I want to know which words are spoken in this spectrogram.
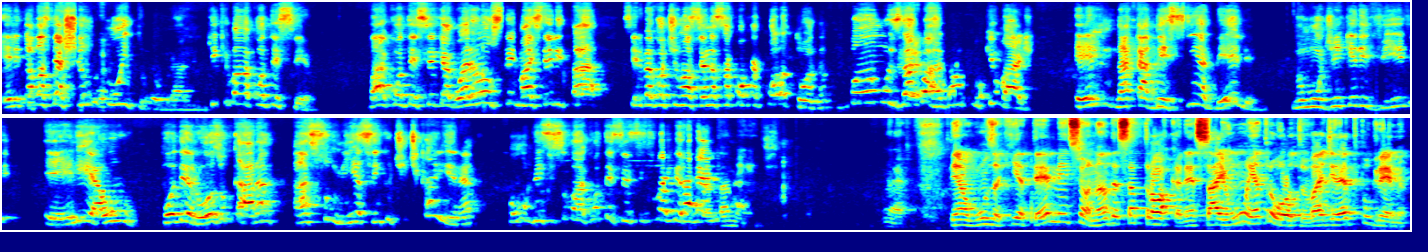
ele estava se achando muito, meu brother. O que, que vai acontecer? Vai acontecer que agora eu não sei mais se ele tá, se ele vai continuar sendo essa Coca-Cola toda. Vamos aguardar um pouquinho mais. Ele, na cabecinha dele, no mundinho que ele vive, ele é o poderoso cara a assumir assim que o Tite cair, né? Vamos ver se isso vai acontecer, se isso vai virar realidade. É. Tem alguns aqui até mencionando essa troca, né? Sai um, entra o outro, vai direto pro Grêmio.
